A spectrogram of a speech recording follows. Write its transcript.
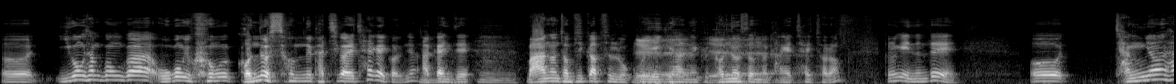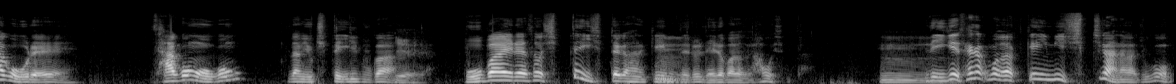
어, 2030과 5060은 건널 수 없는 가치관의 차이가 있거든요 아까 음. 이제 음. 만원 점심값을 놓고 예, 얘기하는 그 예. 건널 수 없는 강의 차이처럼 그런 게 있는데 어 작년하고 올해 4050 그다음에 60대 일부가 예. 모바일에서 10대 20대가 하는 게임들을 내려받아서 하고 있습니다. 음. 근데 이게 생각보다 게임이 쉽지가 않아 가지고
